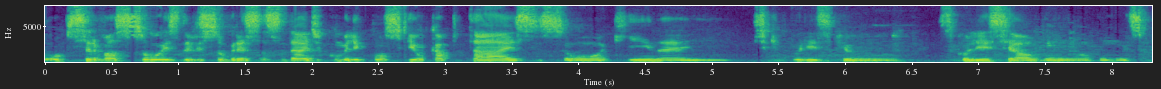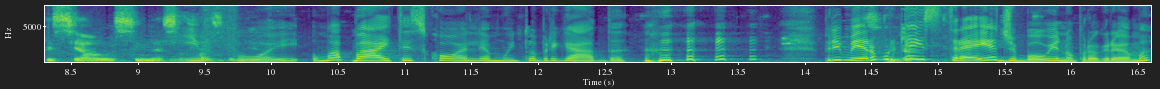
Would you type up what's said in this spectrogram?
observações dele sobre essa cidade, como ele conseguiu captar esse som aqui, né? E acho que por isso que eu escolhi esse álbum, álbum muito especial, assim, nessa e fase. E foi uma baita escolha, muito obrigada. Primeiro porque é a estreia de Bowie no programa,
